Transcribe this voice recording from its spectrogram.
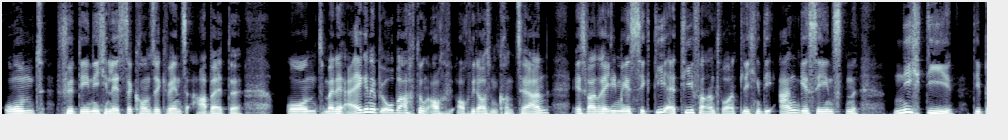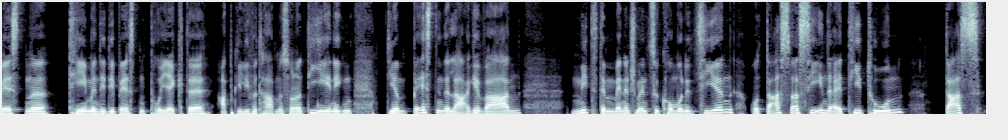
und für den ich in letzter Konsequenz arbeite. Und meine eigene Beobachtung, auch, auch wieder aus dem Konzern, es waren regelmäßig die IT-Verantwortlichen, die angesehensten, nicht die, die besten Themen, die die besten Projekte abgeliefert haben, sondern diejenigen, die am besten in der Lage waren, mit dem Management zu kommunizieren und das, was sie in der IT tun, das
